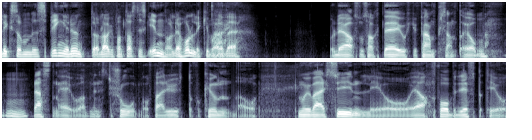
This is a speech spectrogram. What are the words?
liksom springe rundt og lage fantastisk innhold, det holder ikke bare Nei. det. For det, som sagt, det er jo 25% av jobben. Mm. Resten er jo administrasjon og fære ut og få kunder, og du må jo være synlig og ja, få bedrifter til å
